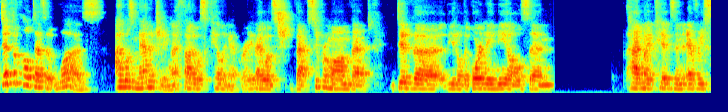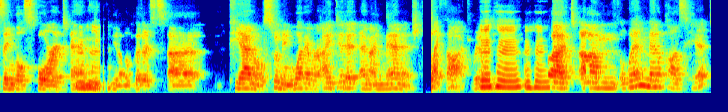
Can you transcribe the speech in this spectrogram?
difficult as it was, I was managing. I thought I was killing it, right? I was that super mom that did the, you know, the gourmet meals and had my kids in every single sport and, mm-hmm. you know, whether it's uh, piano, swimming, whatever, I did it and I managed. I thought, really. Mm-hmm, mm-hmm. But um, when menopause hit,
